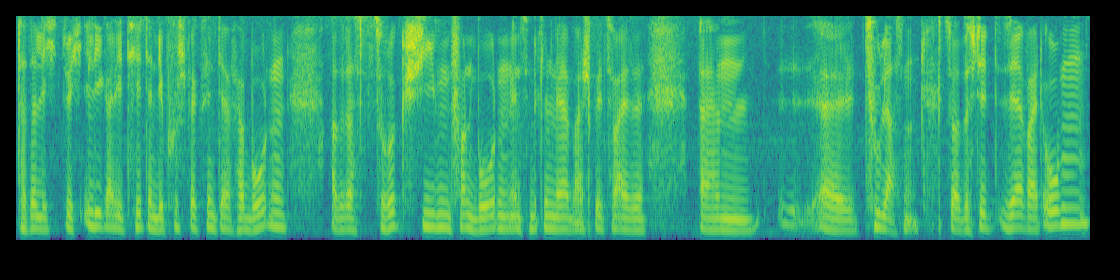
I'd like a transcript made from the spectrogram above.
tatsächlich durch Illegalität, denn die Pushbacks sind ja verboten, also das Zurückschieben von Boden ins Mittelmeer beispielsweise ähm, äh, zulassen. So, also steht sehr weit oben.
